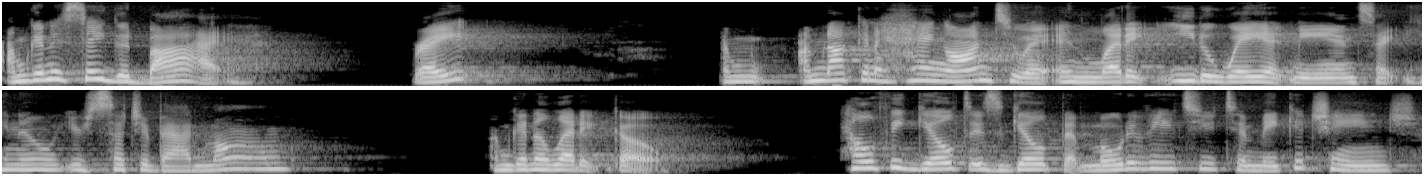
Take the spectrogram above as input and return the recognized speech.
I'm going to say goodbye, right? I'm, I'm not going to hang on to it and let it eat away at me and say, you know, you're such a bad mom. I'm going to let it go. Healthy guilt is guilt that motivates you to make a change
